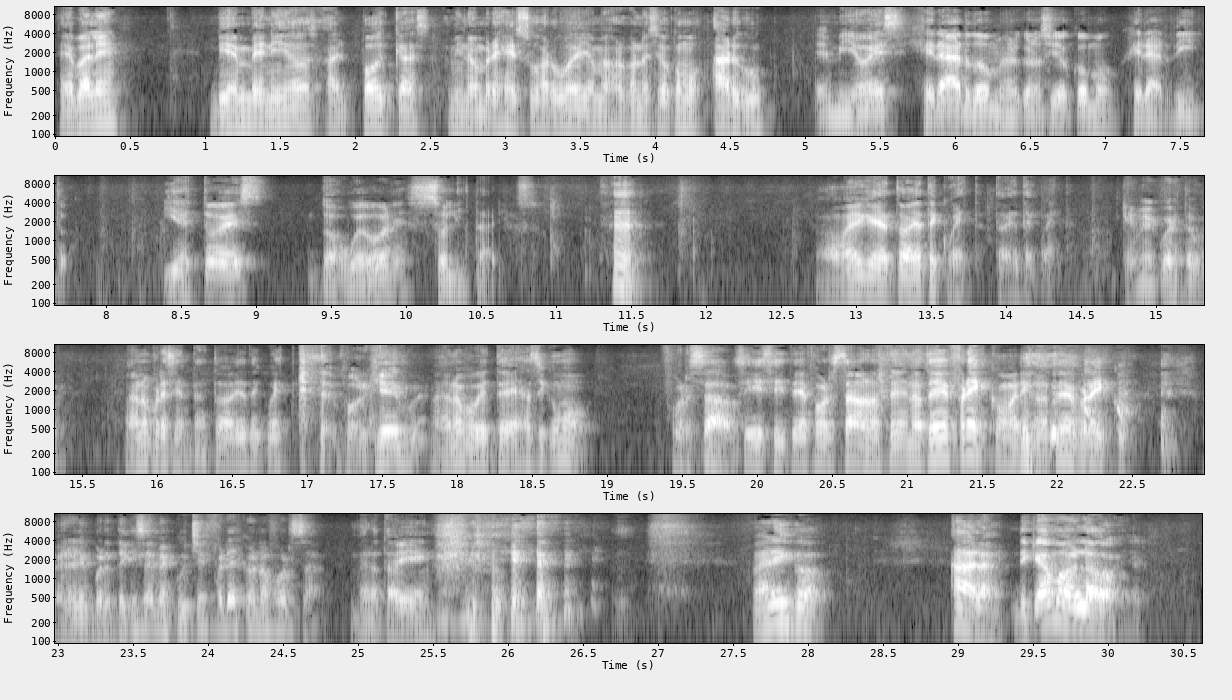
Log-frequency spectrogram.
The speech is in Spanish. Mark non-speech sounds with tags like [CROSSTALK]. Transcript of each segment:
Épale, bienvenidos al podcast. Mi nombre es Jesús Arguello, mejor conocido como Argu. El mío es Gerardo, mejor conocido como Gerardito. Y esto es Dos Huevones Solitarios. Vamos a ver que ya todavía te cuesta, todavía te cuesta. ¿Qué me cuesta, pues? Mano, presentar todavía te cuesta. [LAUGHS] ¿Por qué, pues? Mano, porque te ves así como... Forzado. Sí, sí, te ves forzado, no te, no te ves fresco, marico, no te ves fresco. [LAUGHS] Bueno, lo importante es que se me escuche fresco, no forzado. Pero está bien. [LAUGHS] marico, háblame. ¿De qué vamos a hablar hoy?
